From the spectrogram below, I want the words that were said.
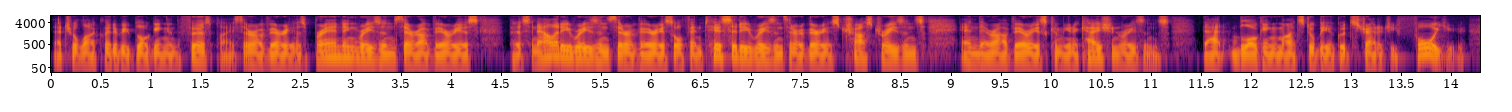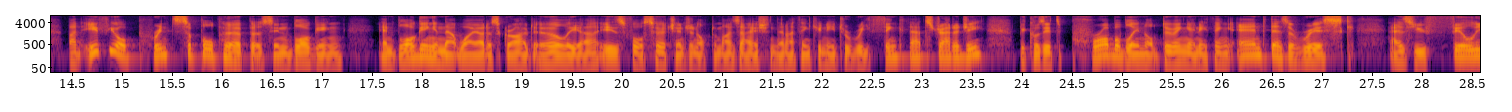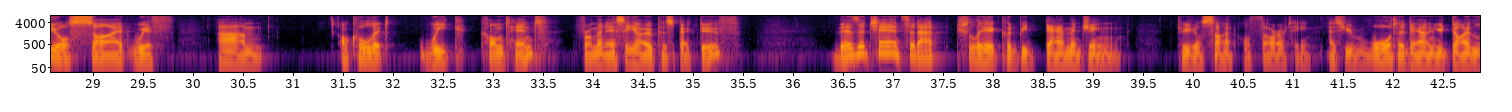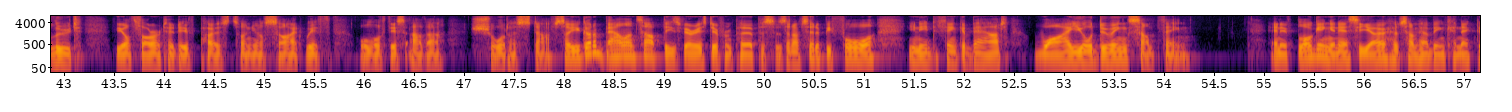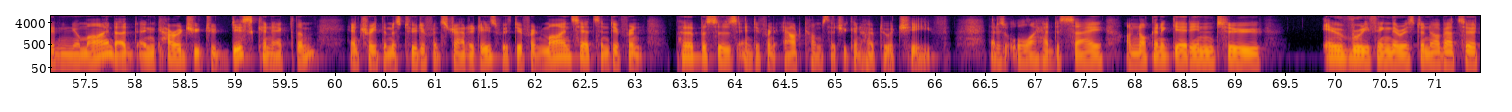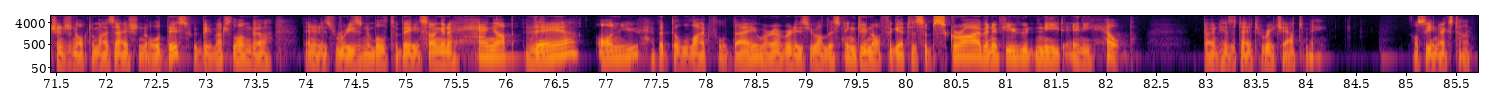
that you're likely to be blogging in the first place. There are various branding reasons, there are various personality reasons, there are various authenticity reasons, there are various trust reasons, and there are various communication reasons that blogging might still be a good strategy for you. But if your principal purpose in blogging and blogging in that way I described earlier is for search engine optimization, then I think you need to rethink that strategy because it's probably not doing anything. And there's a risk as you fill your site with, um, I'll call it weak content from an SEO perspective. There's a chance that actually it could be damaging to your site authority as you water down, you dilute the authoritative posts on your site with all of this other shorter stuff. So you've got to balance up these various different purposes. And I've said it before, you need to think about why you're doing something. And if blogging and SEO have somehow been connected in your mind, I'd encourage you to disconnect them and treat them as two different strategies with different mindsets and different purposes and different outcomes that you can hope to achieve. That is all I had to say. I'm not going to get into everything there is to know about search engine optimization, or this would be much longer than it is reasonable to be. So I'm going to hang up there on you. Have a delightful day wherever it is you are listening. Do not forget to subscribe. And if you need any help, don't hesitate to reach out to me. I'll see you next time.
